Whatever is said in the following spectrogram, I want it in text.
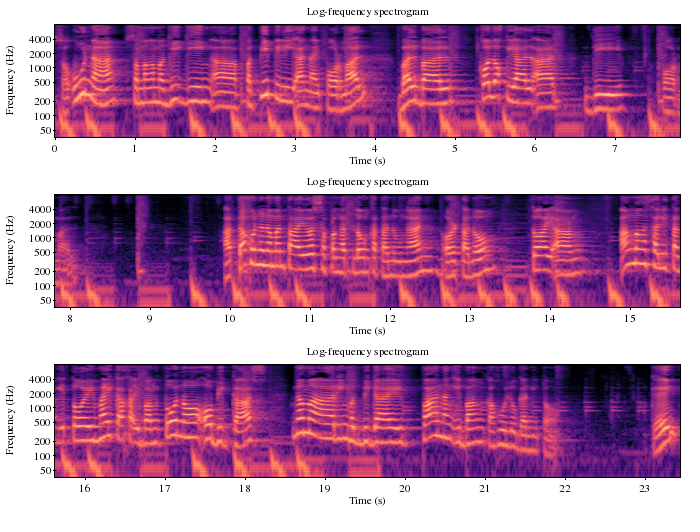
So una, sa mga magiging uh, pagpipilian ay formal, balbal, kolokyan at di formal. At ako na naman tayo sa pangatlong katanungan or tanong. Ito ay ang, ang mga salitang ito ay may kakaibang tono o bigkas na maaring magbigay pa ng ibang kahulugan nito. Okay?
